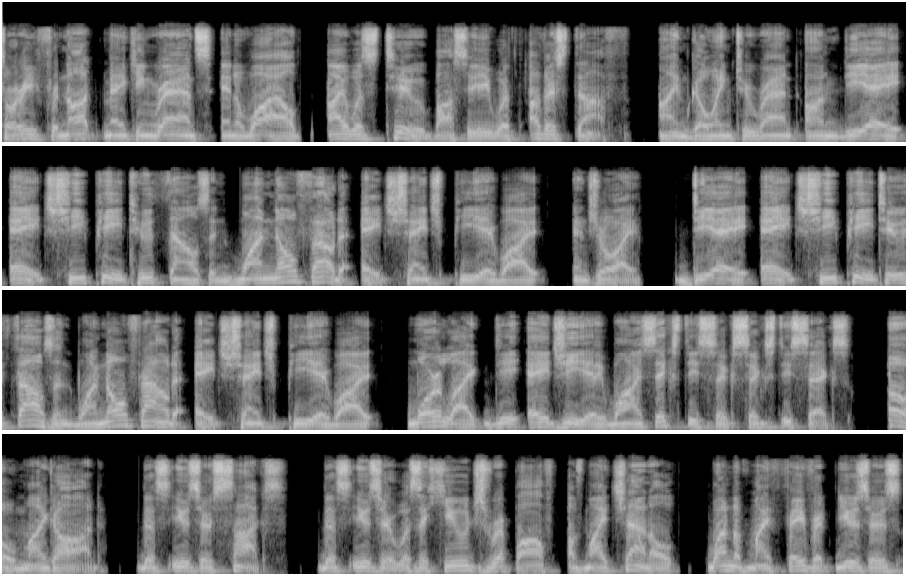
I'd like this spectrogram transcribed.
Sorry for not making rants in a while, I was too bossy with other stuff. I'm going to rant on DAHCP 2001 No Fauda HHPAY, enjoy. DAHCP 2001 No Fauda HHPAY, more like DAGAY 6666. Oh my god, this user sucks. This user was a huge ripoff of my channel, one of my favorite users.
